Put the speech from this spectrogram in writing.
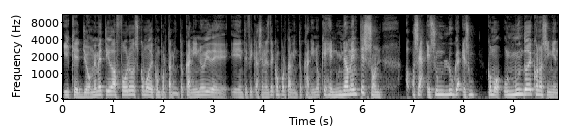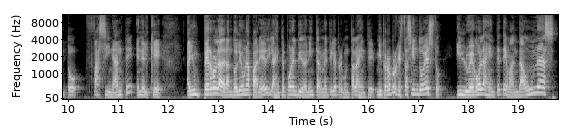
y que yo me he metido a foros como de comportamiento canino y de identificaciones de comportamiento canino que genuinamente son o sea, es un lugar, es un, como un mundo de conocimiento fascinante en el que hay un perro ladrándole a una pared y la gente pone el video en internet y le pregunta a la gente, mi perro, ¿por qué está haciendo esto? Y luego la gente te manda unas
